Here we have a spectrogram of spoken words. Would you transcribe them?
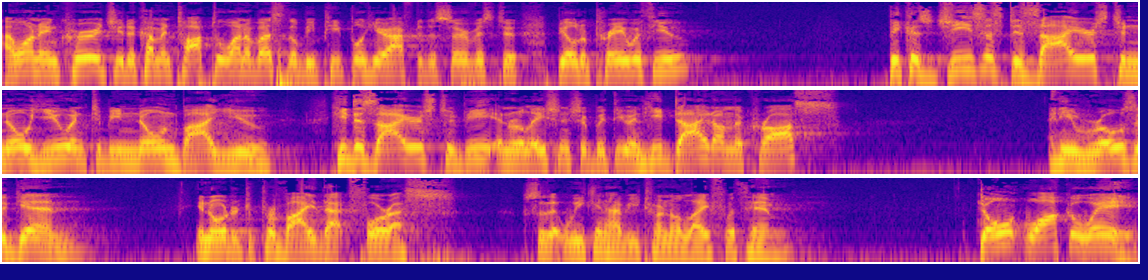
I want to encourage you to come and talk to one of us. There'll be people here after the service to be able to pray with you. Because Jesus desires to know you and to be known by you. He desires to be in relationship with you. And He died on the cross and he rose again in order to provide that for us so that we can have eternal life with him. Don't walk away.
